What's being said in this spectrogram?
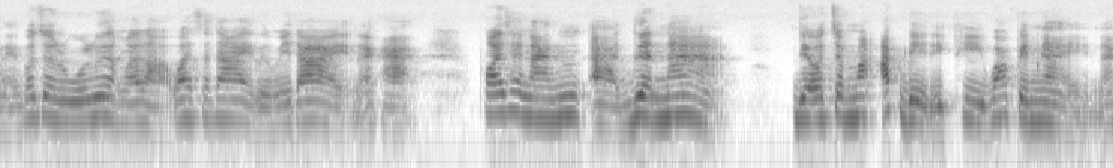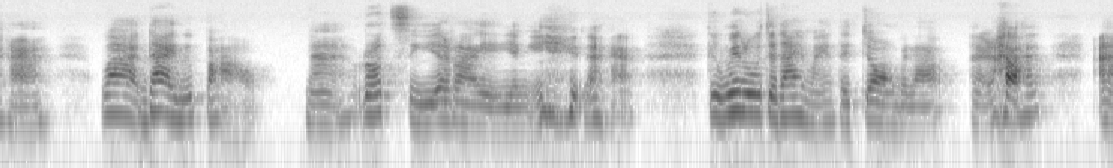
เนี่ยก็จะรู้เรื่องแล้วล่ะว่าจะได้หรือไม่ได้นะคะ เพราะฉะนั้นเดือนหน้า เดี๋ยวจะมาอัปเดตอีกทีว่าเป็นไงนะคะ ว่าได้หรือเปล่านะรถสีอะไรอย่างนี้นะคะ คือไม่รู้จะได้ไหมแต่จองไปแล้วนะคะ อะ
